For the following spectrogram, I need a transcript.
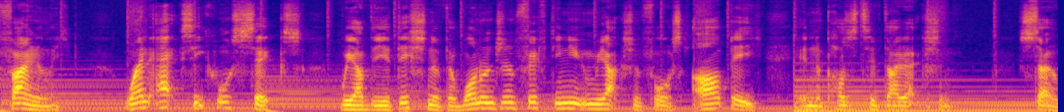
Finally, when x equals 6, we have the addition of the 150 newton reaction force RB in the positive direction. So,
